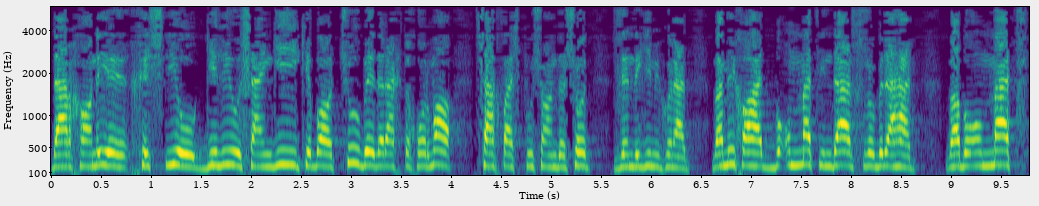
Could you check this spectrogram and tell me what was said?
در خانه خشتی و گلی و سنگی که با چوب درخت خرما سقفش پوشانده شد زندگی می‌کند و می‌خواهد به امت این درس رو بدهد و به امت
